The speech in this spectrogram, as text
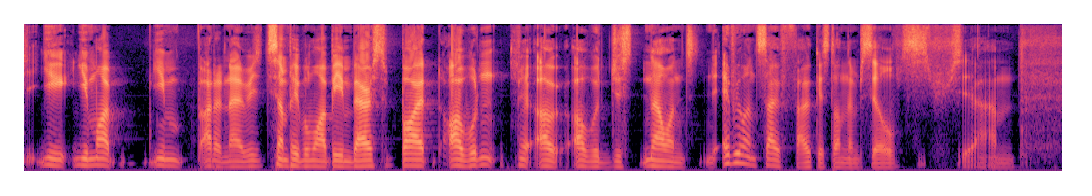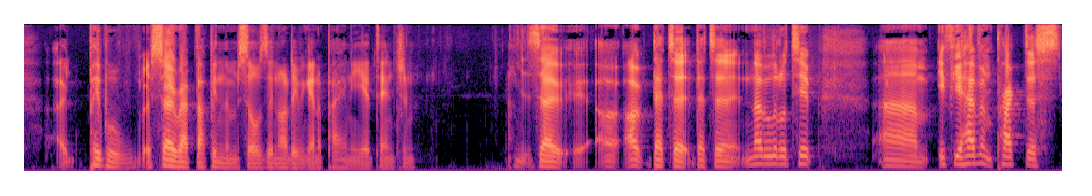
you you might you I don't know. Some people might be embarrassed by it. I wouldn't. I I would just. No one's. Everyone's so focused on themselves. Um, people are so wrapped up in themselves they're not even going to pay any attention. So uh, uh, that's a that's a, another little tip. Um, if you haven't practiced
